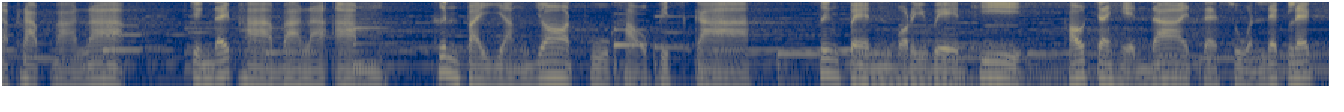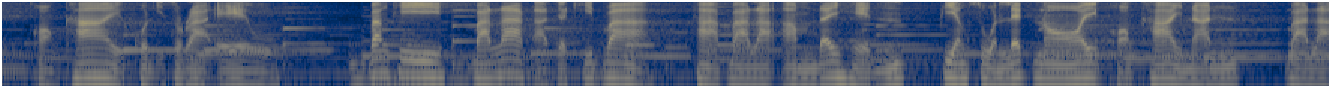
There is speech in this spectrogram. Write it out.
นะครับบาลากจึงได้พาบาลาอัมขึ้นไปยังยอดภูเขาปิสกา ซึ่งเป็นบริเวณที่ เขาจะเห็นได้แต่ส่วนเล็กๆของค่ายคนอิสราเอล บางทีบาลากอาจจะคิดว่า หากบาลาอัมได้เห็นเพียงส่วนเล็กน้อยของค่ายนั้น บาลา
